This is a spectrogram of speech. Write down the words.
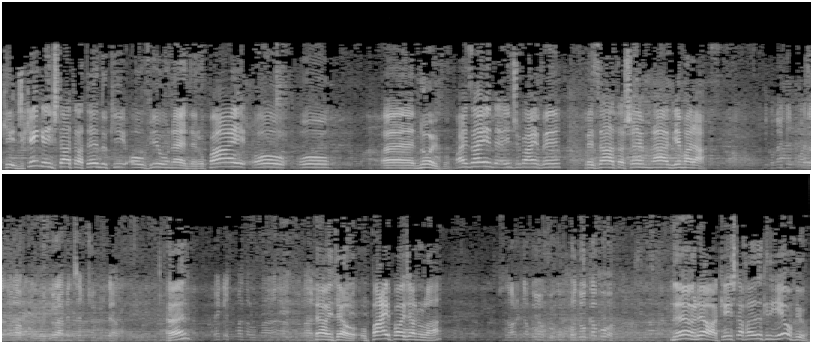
que, de quem que a gente está tratando que ouviu o Neder, o pai ou o é, noivo. Mas aí a gente vai ver Bezat Hashem na Gemara. Como é que ele pode anular os juramentos antigos dela? Hã? Como é que ele pode anular? Não, então, o pai pode anular. Na hora que alguém ouviu, concordou, acabou. Não, não, aqui a gente está falando que ninguém ouviu.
